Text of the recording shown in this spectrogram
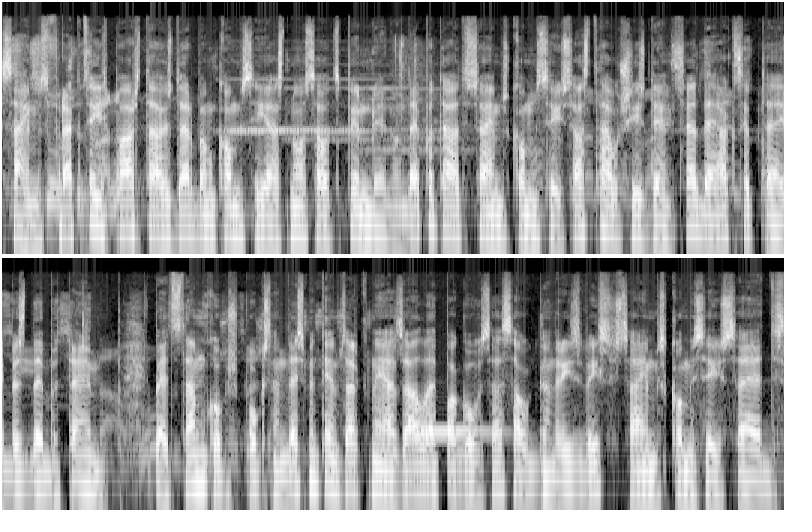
Saimnes frakcijas pārstāvis darbam komisijās nosauca pirmdien, un deputāti saimnes komisiju sastāvu šīs dienas sēdē akceptēja bez debatēm. Pēc tam kopš pulksten desmitiem sarkanajā zālē pagūs sasaukt gandrīz visu saimnes komisiju sēdes,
